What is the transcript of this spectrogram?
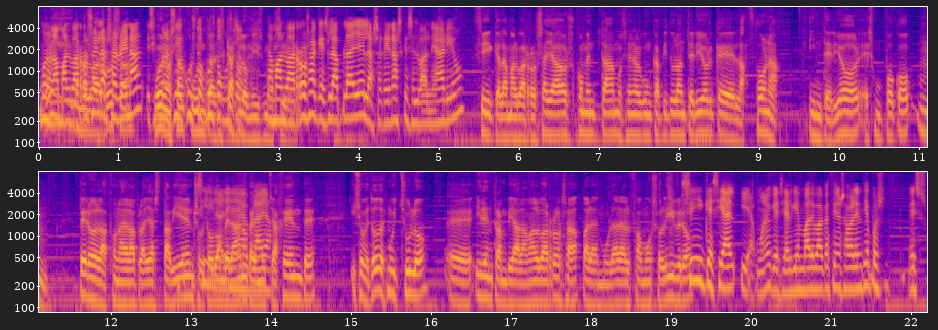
Bueno, Uy, la la Malvarrosa y Las. Arenas, sí, Bueno, sí, están justo, juntas, justo, es casi justo. lo mismo, la. Malvarrosa que es la playa y Las Arenas que es el balneario. Sí, que la Malvarrosa ya os comentamos en algún capítulo anterior que la zona interior es un poco... mm, pero la zona de la playa está bien, sobre todo en verano, que hay mucha gente. Y sobre todo es muy chulo eh, ir en tranvía a la Malvarrosa para emular al famoso libro. Sí, que si, al- y, bueno, que si alguien va de vacaciones a Valencia, pues es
